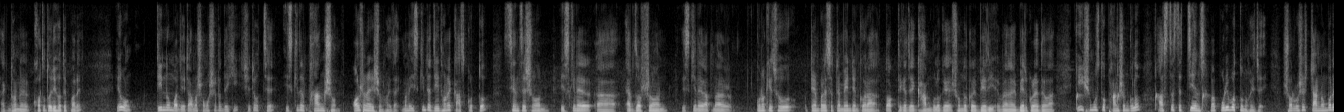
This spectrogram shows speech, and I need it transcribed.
এক ধরনের ক্ষত তৈরি হতে পারে। এবং তিন নম্বর যেটা আমরা সমস্যাটা দেখি, সেটা হচ্ছে স্কিনের ফাংশন অল্টারনেশন হয়ে যায়। মানে স্কিনটা যে ধরনের কাজ করতো সেন্সেশন স্কিনের অ্যাবজর্পশন স্কিনের আপনার কোনো কিছু টেম্পারেচারটা মেনটেন করা, ত্বক থেকে যে ঘামগুলোকে সুন্দর করে বেরিয়ে মানে বের করে দেওয়া, এই সমস্ত ফাংশনগুলো আস্তে আস্তে চেঞ্জ বা পরিবর্তন হয়ে যায়। সর্বশেষ চার নম্বরে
